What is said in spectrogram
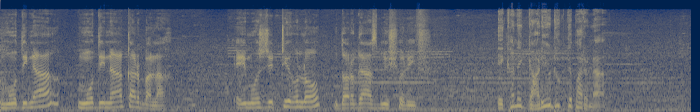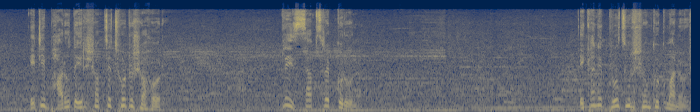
Medina Medina Karbala. এই মসজিদটি হলো দরগা আজমি শরীফ। এখানে গাড়িও ঢুকতে পারে না। এটি ভারতের সবচেয়ে ছোট শহর। প্লিজ সাবস্ক্রাইব করুন। এখানে প্রচুর সংখ্যক মানুষ।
